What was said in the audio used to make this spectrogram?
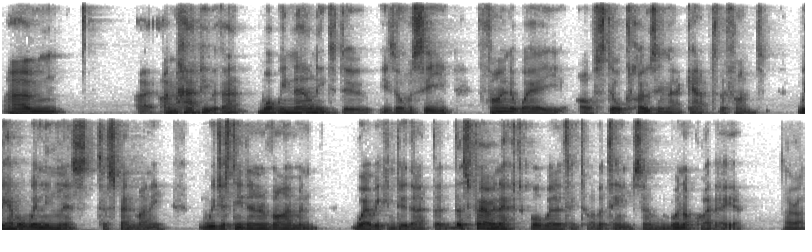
um, I, I'm happy with that. What we now need to do is obviously find a way of still closing that gap to the front. We have a willingness to spend money. We just need an environment where we can do that, that that's fair and equitable relative to other teams. So we're not quite there yet. All right,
